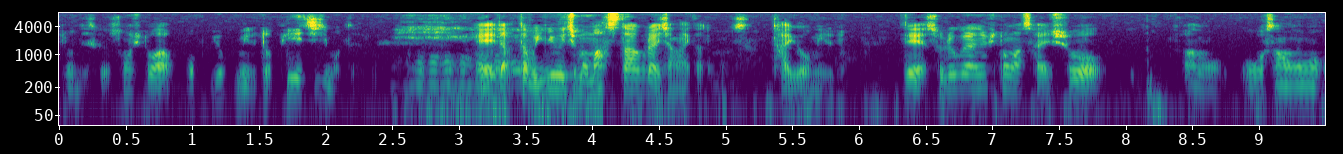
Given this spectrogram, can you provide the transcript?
るんですけど、その人はよく見ると PhD 持ってる。えー、だ多分入り口もマスターぐらいじゃないかと思うんです。対応を見ると。で、それぐらいの人が最初、あの、お子さんを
